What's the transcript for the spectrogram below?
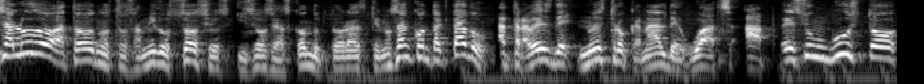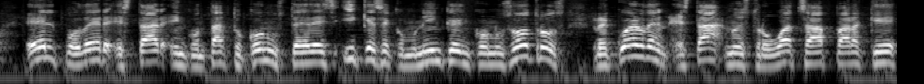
saludo a todos nuestros amigos socios y socias conductoras que nos han contactado a través de nuestro canal de WhatsApp. Es un gusto el poder estar en contacto con ustedes y que se comuniquen con nosotros. Recuerden, está nuestro WhatsApp para que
